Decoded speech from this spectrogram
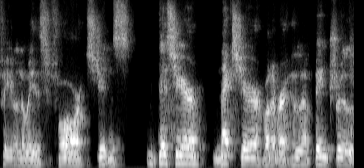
feel, Louise, for students this year, next year, whatever, who have been through,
